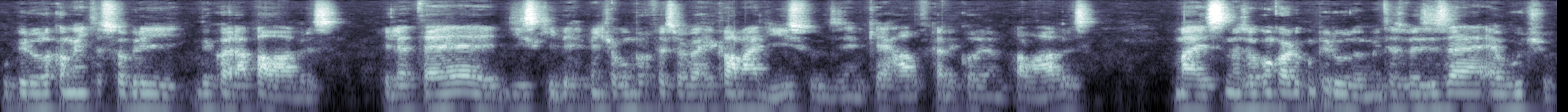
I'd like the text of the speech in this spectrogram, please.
o Pirula comenta sobre decorar palavras. Ele até diz que de repente algum professor vai reclamar disso, dizendo que é errado ficar decorando palavras. Mas, mas eu concordo com o Pirula, muitas vezes é, é útil.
